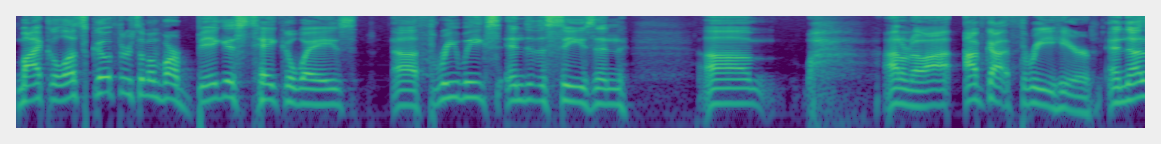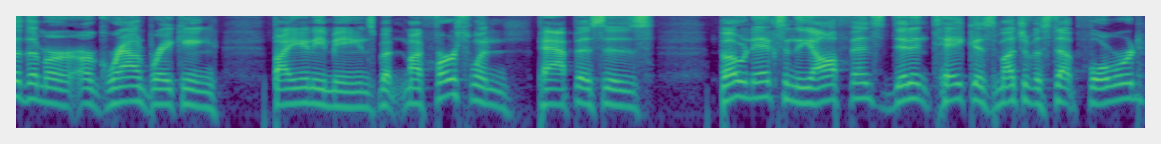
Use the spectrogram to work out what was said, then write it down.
Michael, let's go through some of our biggest takeaways uh, three weeks into the season. Um, I don't know. I, have got three here, and none of them are, are groundbreaking by any means. But my first one, Pappas, is Bo Nix and the offense didn't take as much of a step forward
